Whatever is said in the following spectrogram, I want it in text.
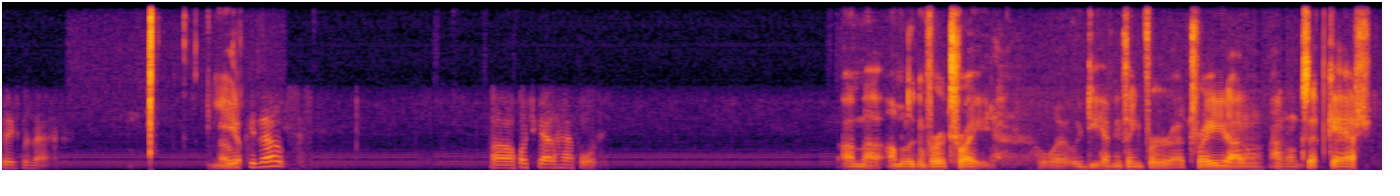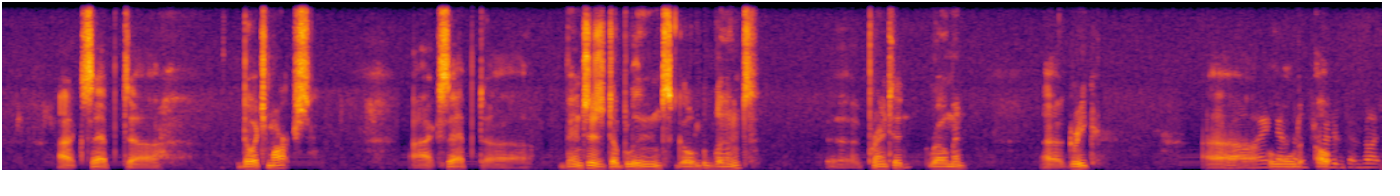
Six by nine. Yep. Okie doke. Uh, what you got to have for it? I'm uh, I'm looking for a trade. What, do you have anything for a trade? I don't I don't accept cash. I accept uh, Deutschmarks. I accept uh, vintage doubloons, gold doubloons, uh, printed Roman, uh, Greek, uh, no, ain't got old, old like.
